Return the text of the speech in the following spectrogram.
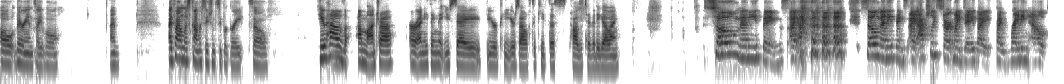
Oh, very insightful. I'm I found this conversation super great. So, do you mm. have a mantra or anything that you say, do you repeat yourself to keep this positivity going? So many things. I so many things. I actually start my day by by writing out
